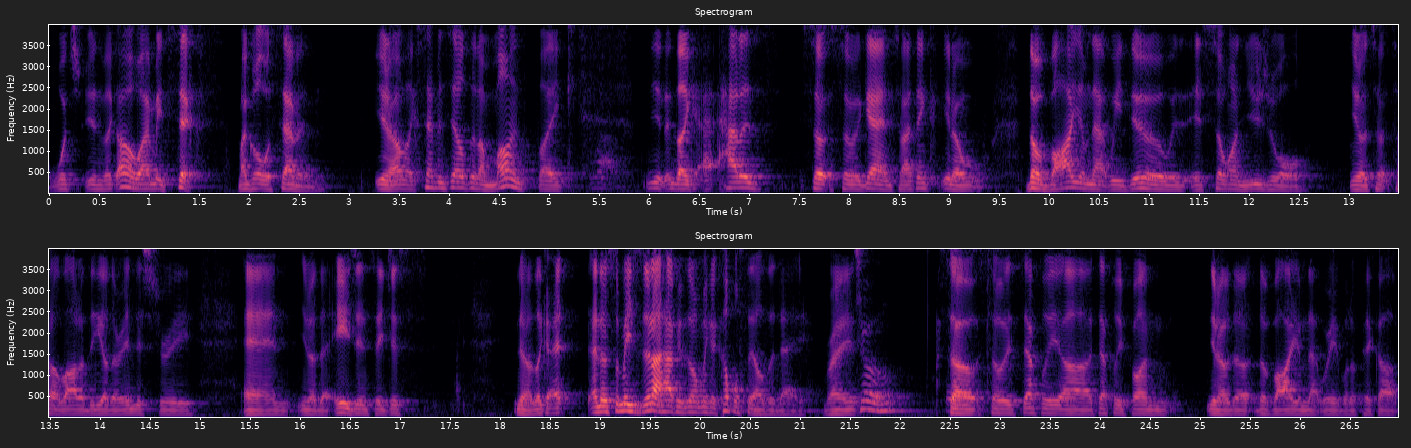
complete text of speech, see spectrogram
which they're like, oh, I made six. My goal was seven. You know, like seven sales in a month, like, you know, like how does so so again? So I think you know the volume that we do is, is so unusual, you know, to, to a lot of the other industry, and you know the agents they just you know like I, I know some agents they're not happy if they don't make a couple sales a day, right? True. So so it's definitely uh, definitely fun, you know, the the volume that we're able to pick up.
